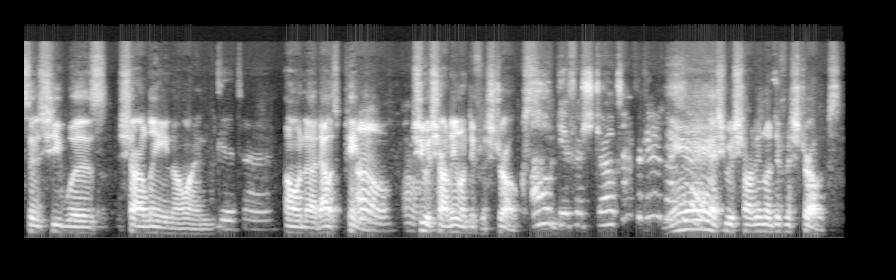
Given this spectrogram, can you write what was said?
since she was Charlene on Good time. on uh, that was Penny. Oh, oh. She was Charlene on Different Strokes. Oh, different strokes. I forgot about yeah, that. she was Charlene on Different Strokes.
